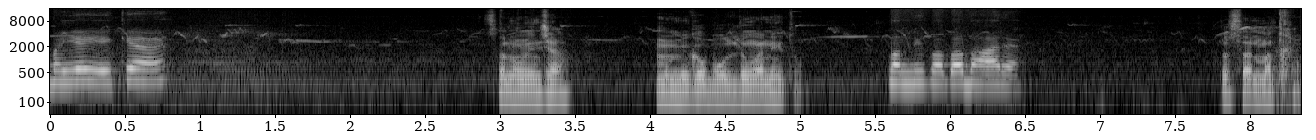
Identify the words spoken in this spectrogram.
भैया ये क्या है? सलोनी जा मम्मी को बोल दूँगा नहीं तो। मम्मी पापा बाहर है। तो सर मत खा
